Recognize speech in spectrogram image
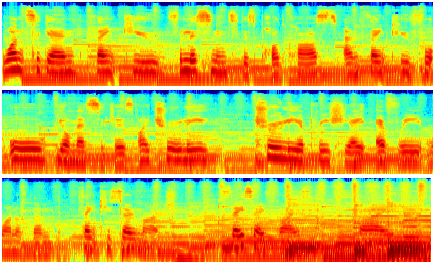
Once again, thank you for listening to this podcast and thank you for all your messages. I truly, truly appreciate every one of them. Thank you so much. Stay safe, guys. Bye.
